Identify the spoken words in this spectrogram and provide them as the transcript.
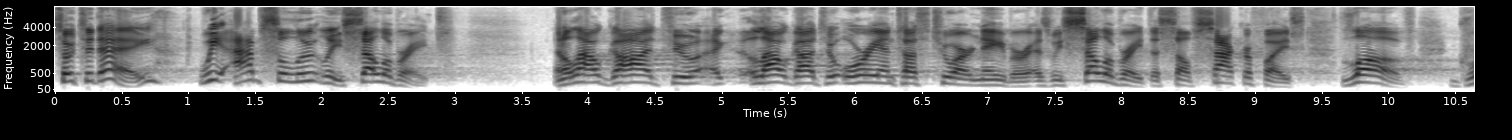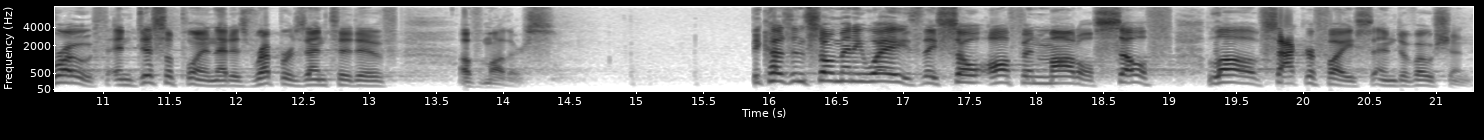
So today, we absolutely celebrate and allow God to allow God to orient us to our neighbor as we celebrate the self-sacrifice, love, growth and discipline that is representative of mothers. Because in so many ways they so often model self-love, sacrifice and devotion.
